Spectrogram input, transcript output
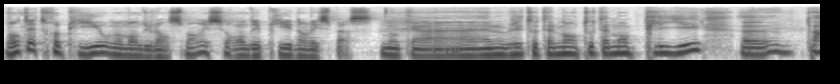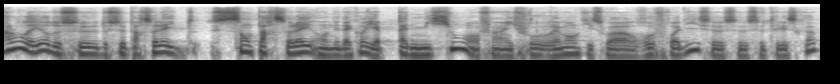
vont être pliés au moment du lancement et seront dépliés dans l'espace. Donc un, objet totalement, totalement plié. parlons d'ailleurs de ce, de ce pare-soleil. Sans pare-soleil, on est d'accord, il n'y a pas de mission. Enfin, il faut vraiment qu'il soit refroidi ce, télescope.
